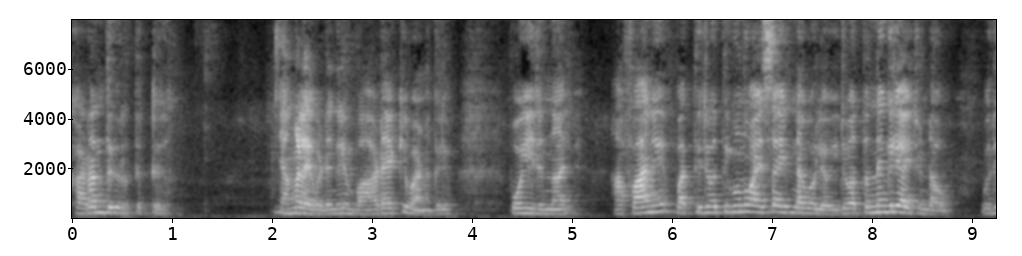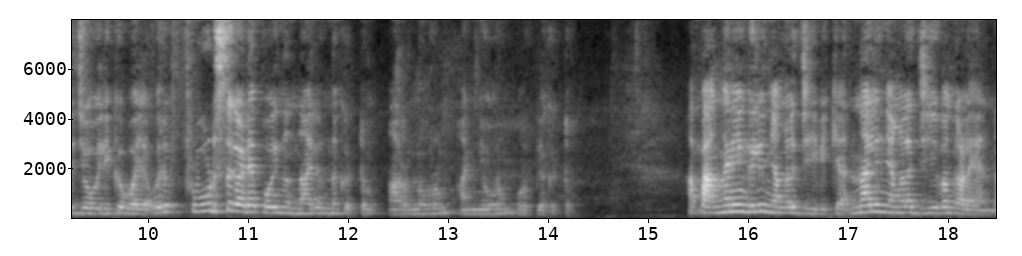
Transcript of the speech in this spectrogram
കടം തീർത്തിട്ട് ഞങ്ങൾ എവിടെയെങ്കിലും വാടകയ്ക്ക് വേണമെങ്കിലും പോയിരുന്നാൽ അഫാന് പത്തിരുപത്തി മൂന്ന് വയസ്സായിട്ടുണ്ടാവുമല്ലോ ഇരുപത്തൊന്നെങ്കിലും ആയിട്ടുണ്ടാവും. ഒരു ജോലിക്ക് പോയ ഒരു ഫ്രൂട്ട്സ് കടയിൽ പോയി നിന്നാലും ഒന്ന് കിട്ടും അറുന്നൂറും അഞ്ഞൂറും ഉറുപ്പ്യ കിട്ടും. അപ്പം അങ്ങനെയെങ്കിലും ഞങ്ങൾ ജീവിക്കുക എന്നാലും ഞങ്ങളെ ജീവൻ കളയണ്ട.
